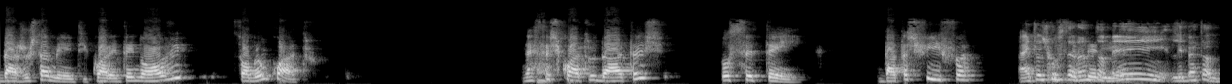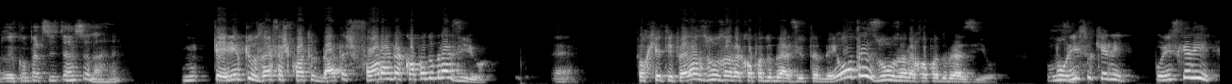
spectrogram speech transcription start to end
dá justamente 49, sobram quatro. Nessas quatro datas, você tem datas FIFA, Aí desconsiderando Você teria- também Libertadores, competições internacionais, né? teriam que usar essas quatro datas fora da Copa do Brasil. É. Porque, tipo, elas usam da Copa do Brasil também, outras usam da Copa do Brasil. Por isso que ele, por isso que ele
